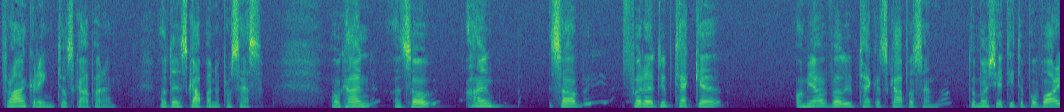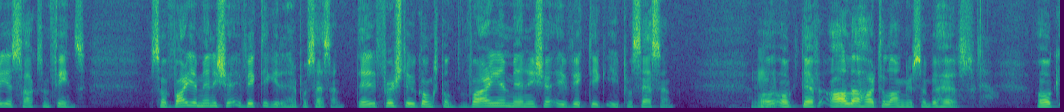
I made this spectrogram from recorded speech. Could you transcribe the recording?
förankring till skaparen och den skapande process. Och han, alltså, han sa för att upptäcka, om jag vill upptäcka skapelsen, då måste jag titta på varje sak som finns. Så varje människa är viktig i den här processen. Det är första utgångspunkt. Varje människa är viktig i processen. Mm. Och, och där, alla har talanger som behövs. Och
